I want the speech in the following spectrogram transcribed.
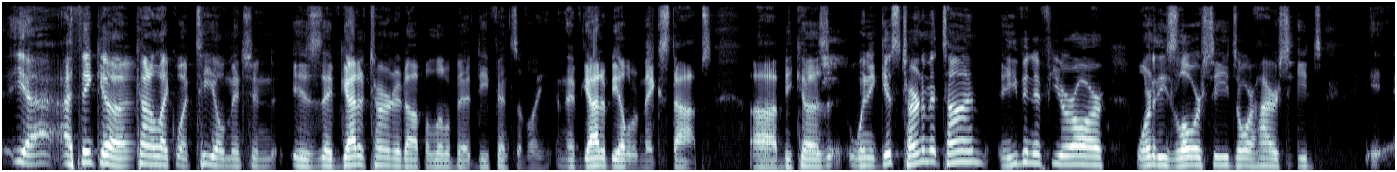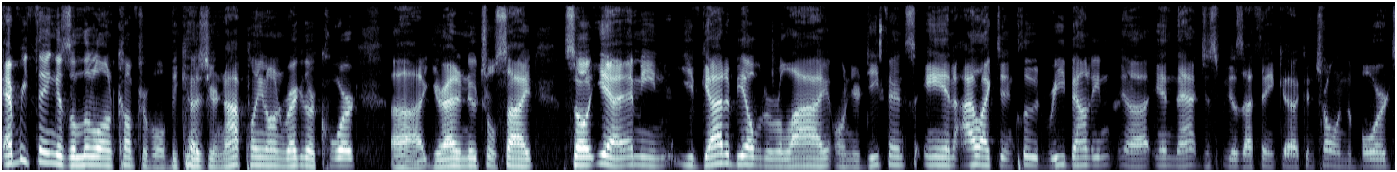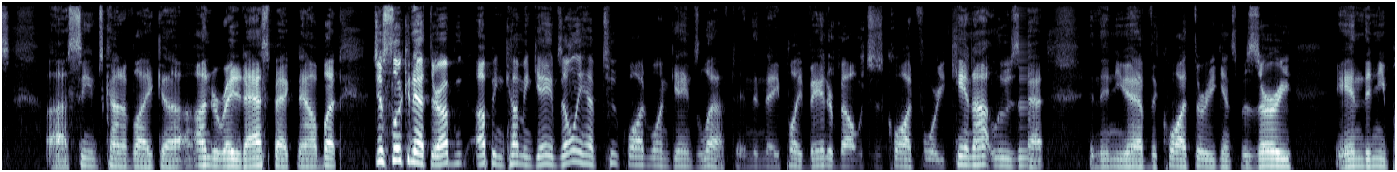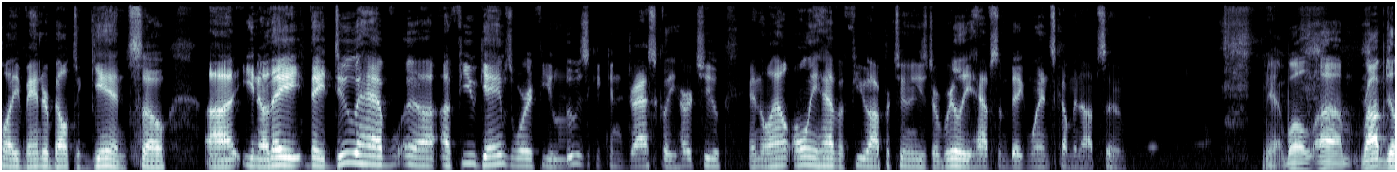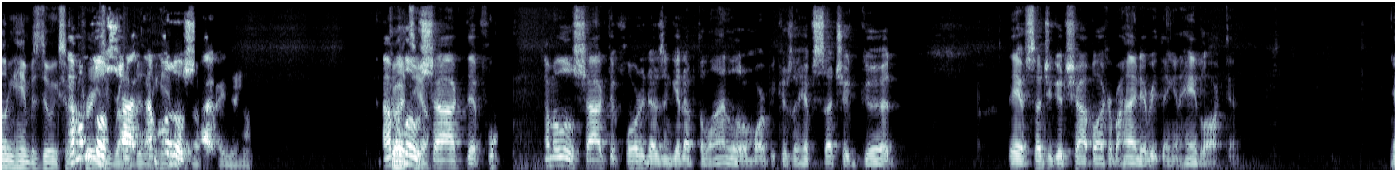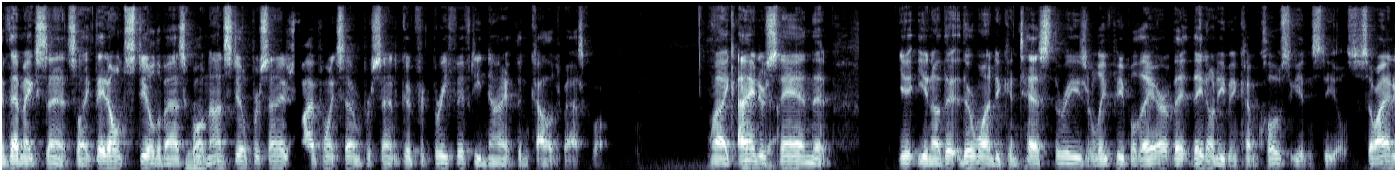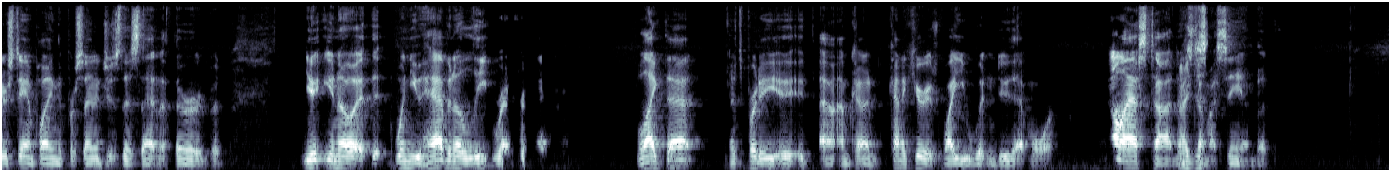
Yeah, I think uh, kind of like what Tio mentioned is they've got to turn it up a little bit defensively, and they've got to be able to make stops uh, because when it gets tournament time, even if you are one of these lower seeds or higher seeds, everything is a little uncomfortable because you're not playing on regular court. Uh, you're at a neutral site. So, yeah, I mean, you've got to be able to rely on your defense. And I like to include rebounding uh, in that just because I think uh, controlling the boards uh, seems kind of like an underrated aspect now. But just looking at their up, up and coming games, they only have two quad one games left. And then they play Vanderbilt, which is quad four. You cannot lose that. And then you have the quad three against Missouri and then you play Vanderbilt again. So, uh, you know, they they do have uh, a few games where if you lose, it can drastically hurt you, and they'll only have a few opportunities to really have some big wins coming up soon. Yeah, well, um, Rob Dillingham is doing some I'm crazy a little Rob shocked. I'm a little shocked. right now. I'm Go a little Theo. shocked that I'm a little shocked that Florida doesn't get up the line a little more because they have such a good they have such a good shot blocker behind everything and Handlogten. If that makes sense, like they don't steal the basketball. Mm-hmm. Non-steal percentage five point seven percent, good for 359th in college basketball. Like I understand that you, know they're, wanting to contest threes or leave people there. They, they don't even come close to getting steals. So I understand playing the percentages, this, that, and a third. But you you know when you have an elite protector like that, that's pretty. It, I- I'm kind of kind of curious why you wouldn't do that more. I'll ask Todd next just- time I see him. But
